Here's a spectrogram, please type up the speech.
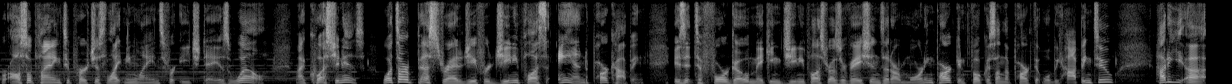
We're also planning to purchase Lightning Lanes for each day as well. My question is what's our best strategy for Genie Plus and park hopping? Is it to forego making Genie Plus reservations at our morning park and focus on the park that we'll be hopping to? How do you uh,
